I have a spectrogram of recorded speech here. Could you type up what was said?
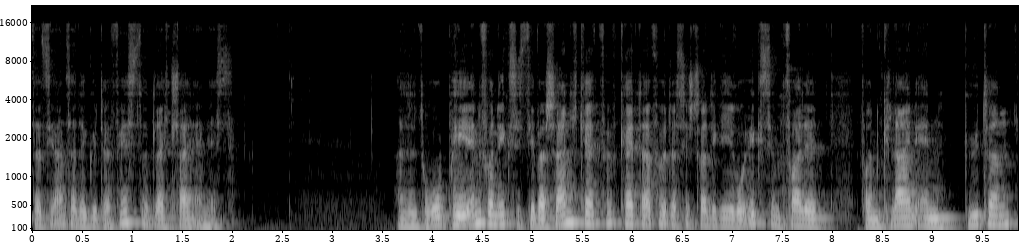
dass die Anzahl der Güter fest und gleich klein n ist. Also Rho Pn von x ist die Wahrscheinlichkeit dafür, dass die Strategie Rho x im Falle von klein n Gütern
